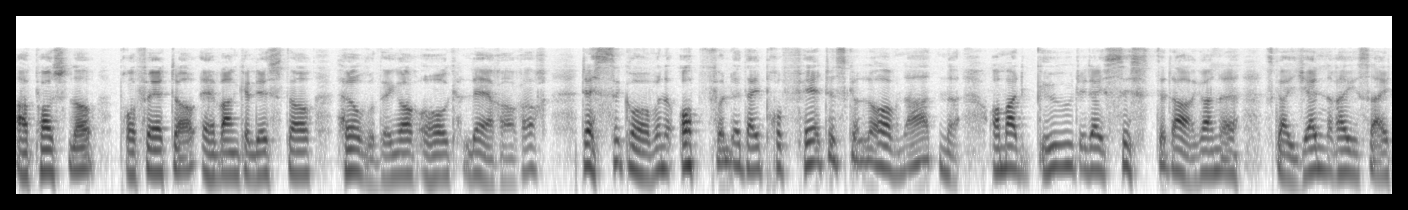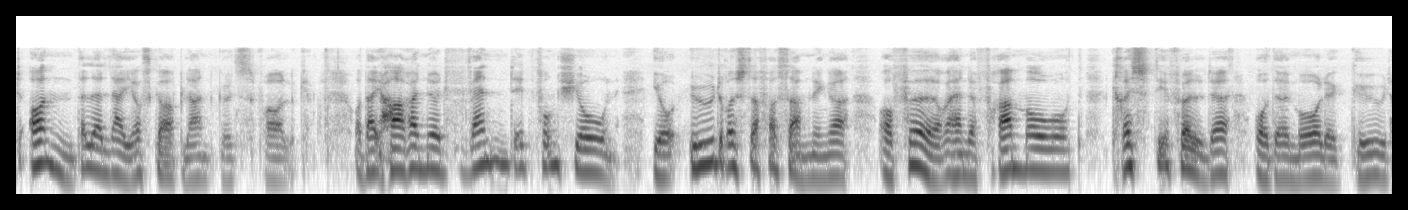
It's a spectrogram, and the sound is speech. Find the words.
Apostler, profeter, evangelister, hørdinger og lærere. Disse gavene oppfyller de profetiske lovnadene om at Gud i de siste dagene skal gjenreise et åndelig leierskap blant Guds folk. Og de har en nødvendig funksjon i å utruste forsamlinga og føre henne fram mot Kristi følge og det målet Gud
